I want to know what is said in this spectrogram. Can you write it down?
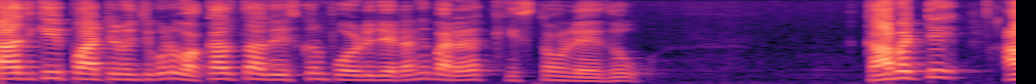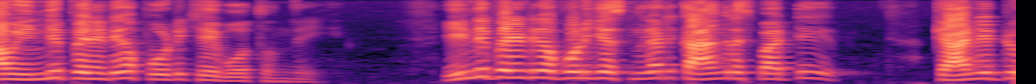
రాజకీయ పార్టీ నుంచి కూడా ఒకరితో తీసుకొని పోటీ చేయడానికి బరిలెక్కకి ఇష్టం లేదు. కాబట్టి ఆమె ఇండిపెండెంట్గా పోటీ చేయబోతుంది. ఇండిపెండెంట్గా పోటీ చేస్తుంది కాబట్టి కాంగ్రెస్ పార్టీ క్యాండిడేట్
